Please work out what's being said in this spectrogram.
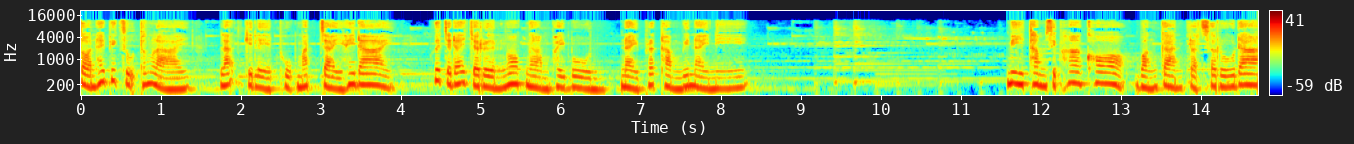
สอนให้ภิกษุทั้งหลายละกิเลสผูกมัดใจให้ได้ เพื่อจะได้เจริญงอกงามไพบูรณ์ในพระธรรมวินัยนี้ มีธรรมสิบห้าข้อหวังการตรัสรู้ได้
